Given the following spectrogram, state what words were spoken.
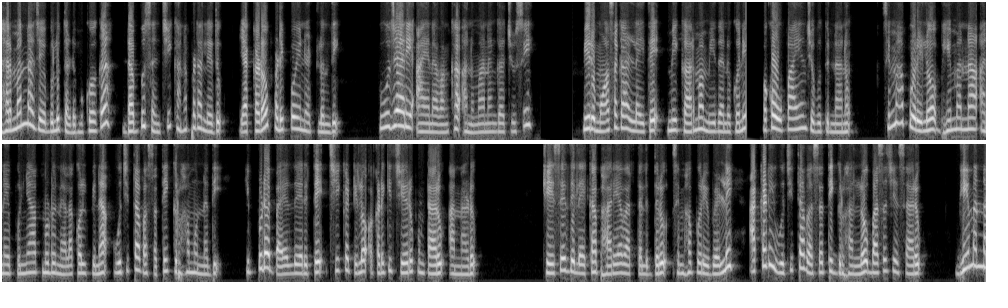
ధర్మన్న జేబులు తడుముకోగా డబ్బు సంచి కనపడలేదు. ఎక్కడో పడిపోయినట్లుంది. పూజారి ఆయన వంక అనుమానంగా చూసి మీరు మోసగాళ్ళైతే మీ కర్మ మీదనుకుని ఒక ఉపాయం చెబుతున్నాను. సింహపురిలో భీమన్న అనే పుణ్యాత్ముడు నెలకొల్పిన ఉచిత వసతి గృహమున్నది. ఇప్పుడే బయలుదేరితే చీకటిలో అక్కడికి చేరుకుంటారు అన్నాడు. చేసేది లేక భార్యాభర్తలిద్దరూ సింహపురి వెళ్ళి అక్కడి ఉచిత వసతి గృహంలో బస చేశారు. భీమన్న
